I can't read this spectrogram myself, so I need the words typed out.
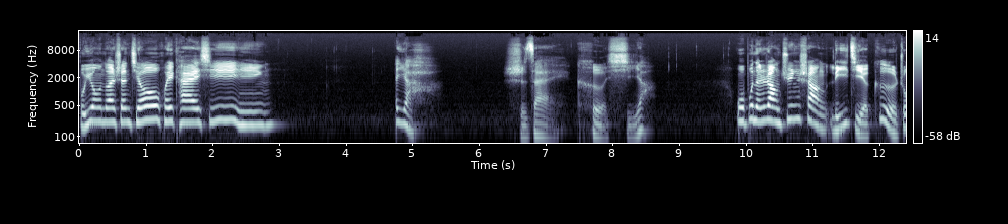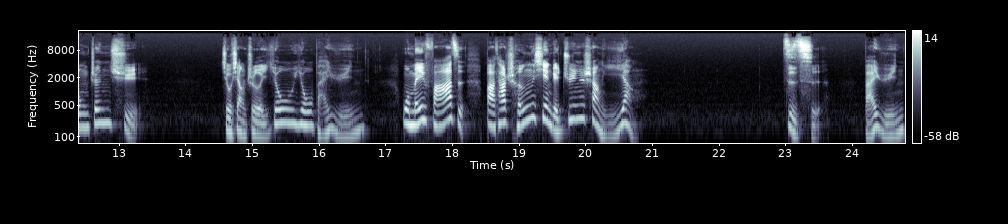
不用暖身就会开心。哎呀，实在可惜呀！我不能让君上理解个中真趣。就像这悠悠白云，我没法子把它呈现给君上一样。自此，白云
